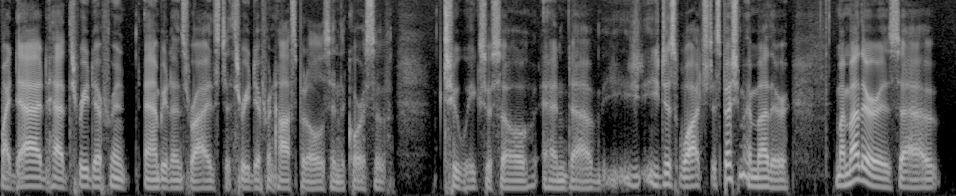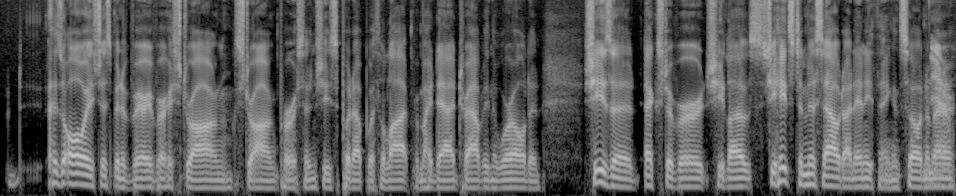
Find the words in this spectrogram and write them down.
my dad had three different ambulance rides to three different hospitals in the course of two weeks or so. And uh, you, you just watched, especially my mother. My mother is uh, has always just been a very, very strong, strong person. She's put up with a lot from my dad traveling the world, and she's an extrovert. She loves, she hates to miss out on anything, and so no Yeah. matter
